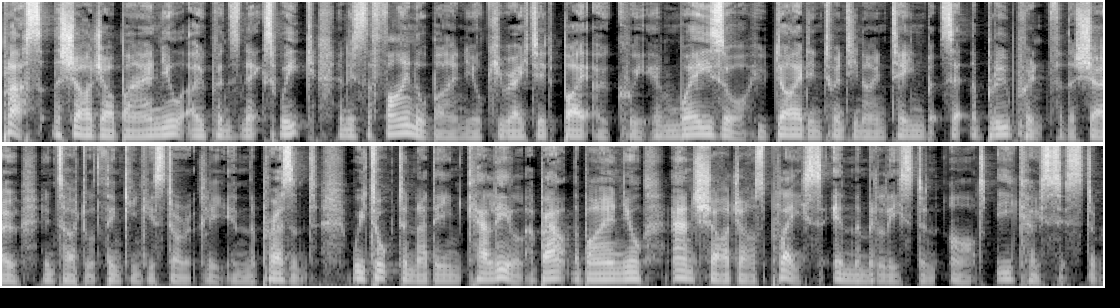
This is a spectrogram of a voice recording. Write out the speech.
Plus, the Sharjah Biennial opens next week and is the final biennial curated by Okwui Enwezor, who died in 2019 but set the blueprint for the show entitled Thinking Historically in the Present. We talked to Nadine Khalil about the biennial and Sharjah's place in the Middle Eastern art ecosystem.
